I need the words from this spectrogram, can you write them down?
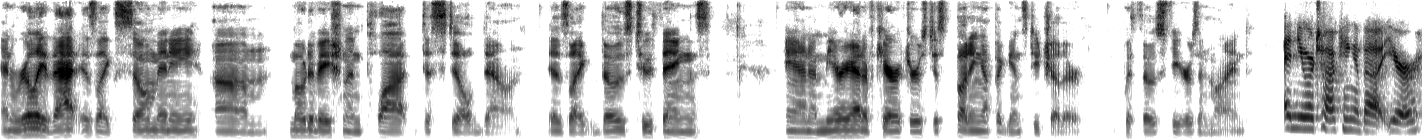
And really that is like so many um motivation and plot distilled down is like those two things and a myriad of characters just butting up against each other with those fears in mind. And you were talking about your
